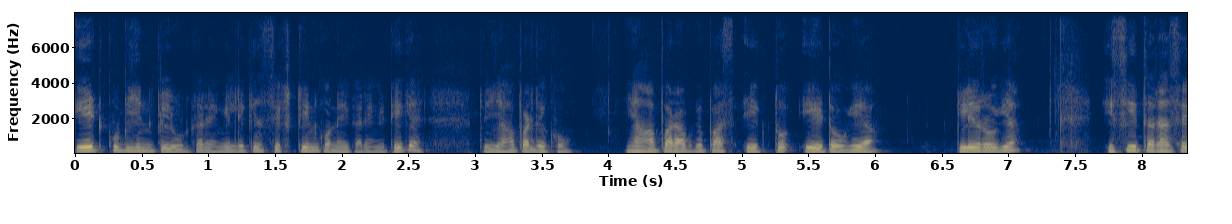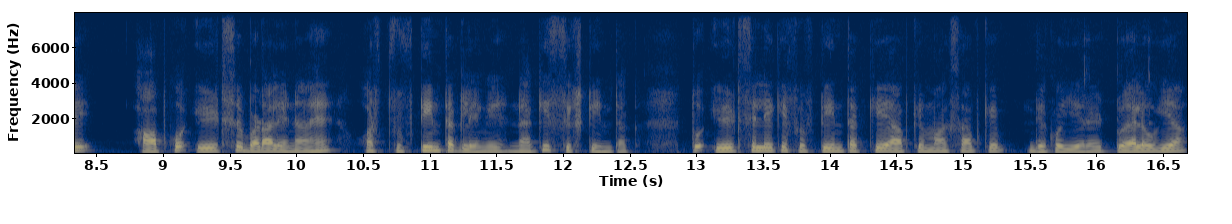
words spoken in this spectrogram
एट को भी इंक्लूड करेंगे, लेकिन सिक्सटीन को नहीं करेंगे, ठीक है? तो यहाँ पर देखो यहाँ पर आपके पास एक तो एट हो गया। क्लियर हो गया? इसी तरह से आपको एट से बड़ा लेना है और फिफ्टीन तक लेंगे, ना कि सिक्सटीन तक। तो एट से लेके फिफ्टीन तक के आपके मार्क्स आपके, देखो ये रहे ट्वेल्व हो गया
